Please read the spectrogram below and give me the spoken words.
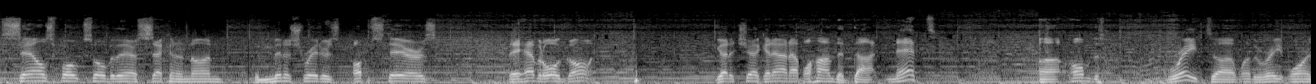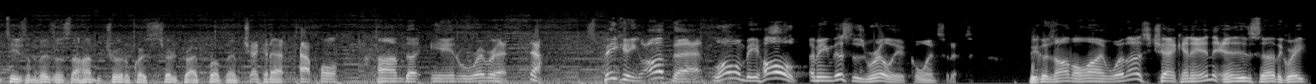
sales folks over there, second to none, administrators upstairs. They have it all going. You got to check it out, applehonda.net. Uh, home to great, uh, one of the great warranties in the business, the Honda True, and of course, the Certified Drive program. Check it out, Apple Honda in Riverhead. Now, speaking of that, lo and behold, I mean, this is really a coincidence because on the line with us, checking in, is uh, the great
